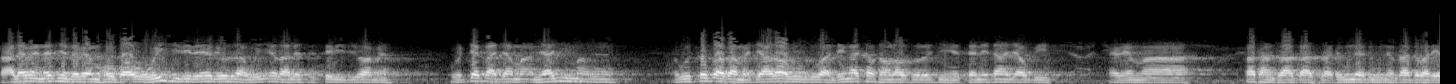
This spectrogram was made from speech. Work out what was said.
ဒါလည်းပဲလက်ဖြစ်တဲ့မဟုတ်ပါဘူးဝိရှိသေးတယ်လို့ဆိုတာဝိအဲ့ဒါလည်းစစ်စစ်ပြီးပြောရမယ်ဟိုတက်ကကြမှာအများကြီးမှာဘူးအခုသုတ်ကကမကြတော့ဘူးသူက5 6 6 000လောက်ဆိုလို့ရှိရင်7နှစ်တန်းရောက်ပြီးအဲဒီမှာသတ္ထံသာကဆိုတာဒုနဲ့ဒုနဲ့သတ္တဝါတွေ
